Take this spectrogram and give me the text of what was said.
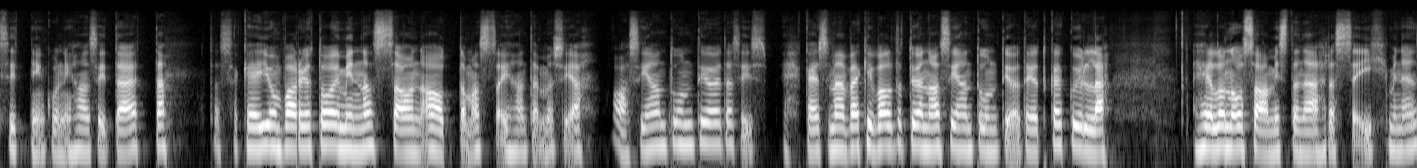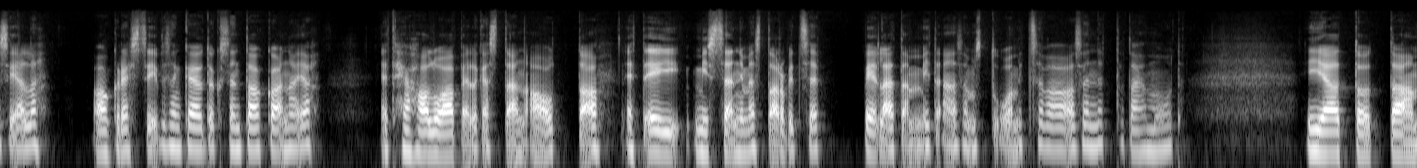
sitten niin ihan sitä, että tässä Keijun varjotoiminnassa on auttamassa ihan tämmöisiä asiantuntijoita, siis ehkäisemään väkivaltatyön asiantuntijoita, jotka kyllä, heillä on osaamista nähdä se ihminen siellä aggressiivisen käytöksen takana ja että he haluaa pelkästään auttaa, että ei missään nimessä tarvitse pelätä mitään semmoista tuomitsevaa asennetta tai muuta. Ja tota,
